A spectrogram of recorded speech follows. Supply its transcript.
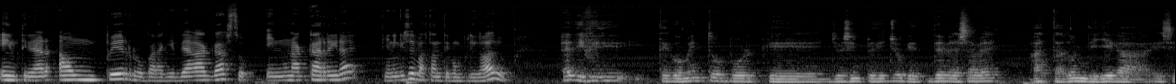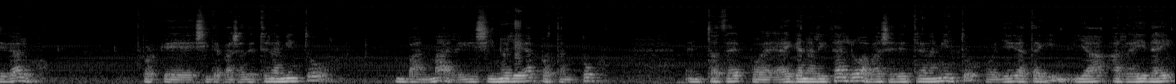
Entrenar a un perro para que te haga caso en una carrera tiene que ser bastante complicado. Es difícil, te comento, porque yo siempre he dicho que debes saber hasta dónde llega ese galgo. Porque si te pasas de entrenamiento, van mal, y si no llegas, pues tampoco. Entonces, pues hay que analizarlo a base de entrenamiento, pues llega hasta aquí, y ya a raíz de ahí,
